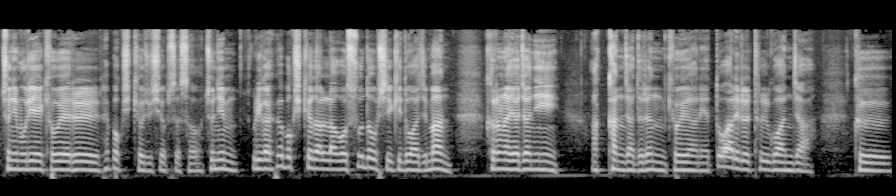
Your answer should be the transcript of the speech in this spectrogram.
주님 우리의 교회를 회복시켜 주시옵소서. 주님 우리가 회복시켜 달라고 수도 없이 기도하지만 그러나 여전히 악한 자들은 교회 안에 또아리를 틀고 앉아 그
